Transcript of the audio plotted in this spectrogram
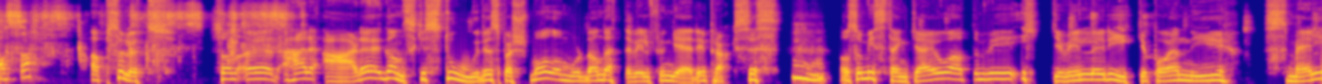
også. Absolutt. Sånn, øh, her er det ganske store spørsmål om hvordan dette vil fungere i praksis. Mm. Og så mistenker jeg jo at vi ikke vil ryke på en ny smell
